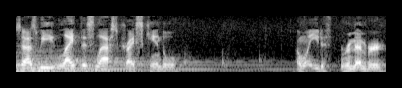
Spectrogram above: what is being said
So, as we light this last Christ candle, I want you to remember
